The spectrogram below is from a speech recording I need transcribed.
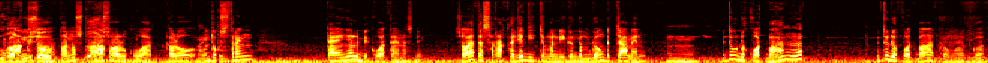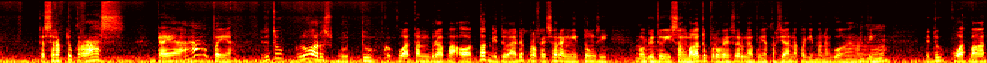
Enggak Wah, bisa. gitu Thanos Wah. Thanos terlalu kuat. Kalau Nah, untuk itu. strength kayaknya lebih kuat Thanos deh. Soalnya terserak aja di cuman digenggam doang pecah men. Hmm. Itu udah kuat banget. Itu udah kuat banget kalau menurut gua. Terserak tuh keras. Kayak apa ya? Itu tuh lu harus butuh kekuatan berapa otot gitu. Ada profesor yang ngitung sih. Waktu Hmm. itu iseng banget tuh profesor nggak punya kerjaan apa gimana gua nggak ngerti. Hmm. Itu kuat banget.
